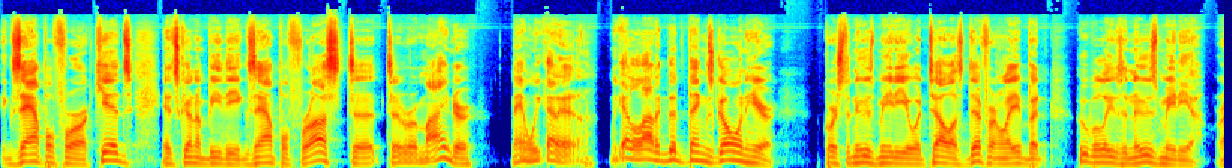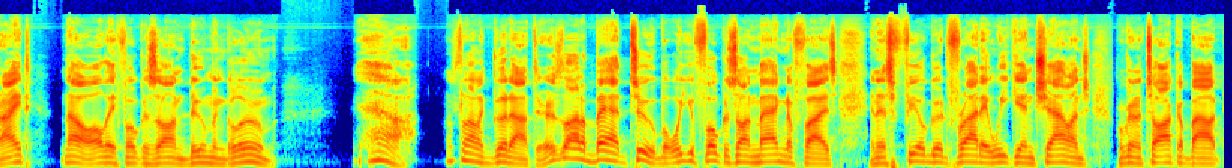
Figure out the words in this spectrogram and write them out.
example for our kids. It's going to be the example for us to to reminder, man, we got a we got a lot of good things going here. Of course, the news media would tell us differently, but who believes the news media, right? No, all they focus on doom and gloom. Yeah. There's a lot of good out there. There's a lot of bad too, but what you focus on magnifies. And this Feel Good Friday weekend challenge, we're going to talk about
